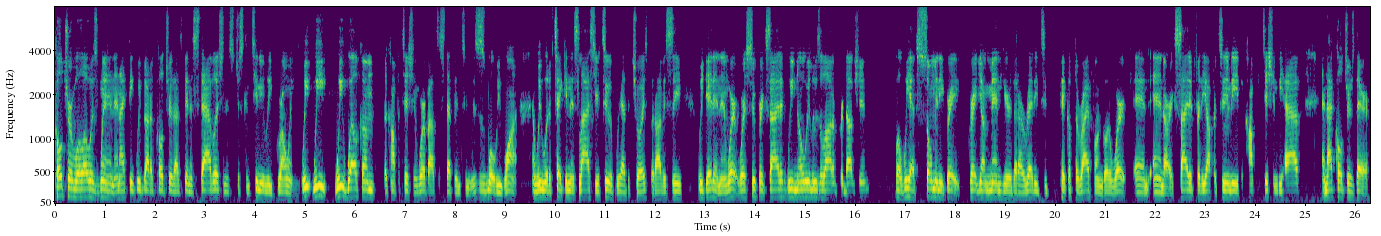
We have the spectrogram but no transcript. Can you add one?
culture will always win, and I think we've got a culture that's been established and it's just continually growing. We we we welcome the competition we're about to step into. This is what we want, and we would have taken this last year too if we had the choice, but obviously we didn't, and we're we're super excited. We know we lose a lot of production, but we have so many great great young men here that are ready to pick up the rifle and go to work and and are excited for the opportunity the competition we have and that culture is there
